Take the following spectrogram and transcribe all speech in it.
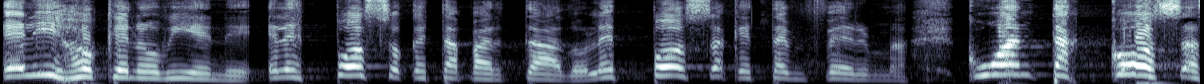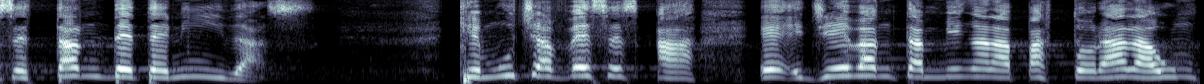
El hijo que no viene, el esposo que está apartado, la esposa que está enferma. ¿Cuántas cosas están detenidas? Que muchas veces ah, eh, llevan también a la pastoral a un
